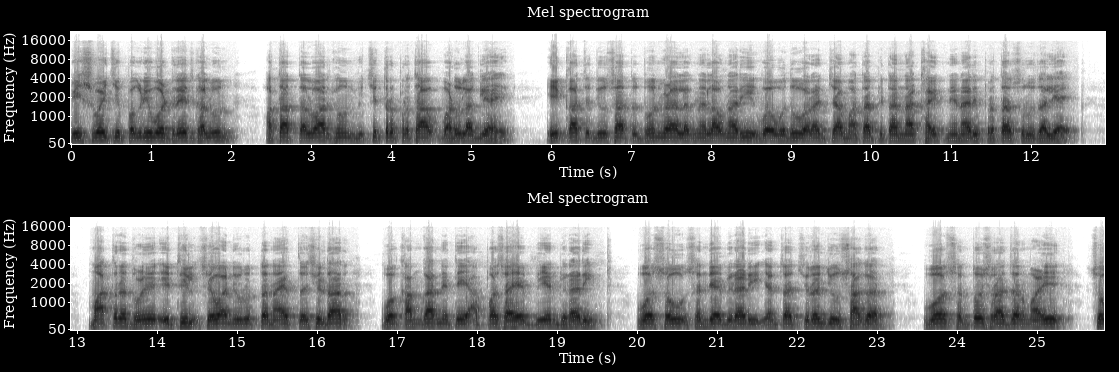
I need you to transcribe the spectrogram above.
पेशवाईची पगडी व ड्रेस घालून हातात तलवार घेऊन विचित्र प्रथा वाढू लागली आहे. एकाच दिवसात दोन वेळा लग्न लावणारी व वधूवरांच्या मातापितांना खाईत नेणारी प्रथा सुरू झाली आहे. मात्र धुळे येथील सेवानिवृत्त नायब तहसीलदार व कामगार नेते आप्पासाहेब बी एन बिरारी व सौ संध्या बिरारी यांचा चिरंजीव सागर व संतोष राजर माळी सौ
